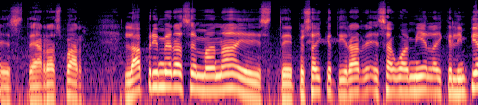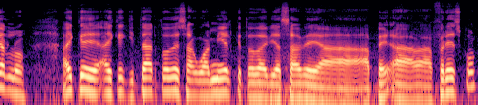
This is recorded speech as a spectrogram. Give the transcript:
este, a raspar. La primera semana este, pues hay que tirar esa aguamiel, hay que limpiarlo, hay que, hay que quitar toda esa aguamiel que todavía sabe a, fresco,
